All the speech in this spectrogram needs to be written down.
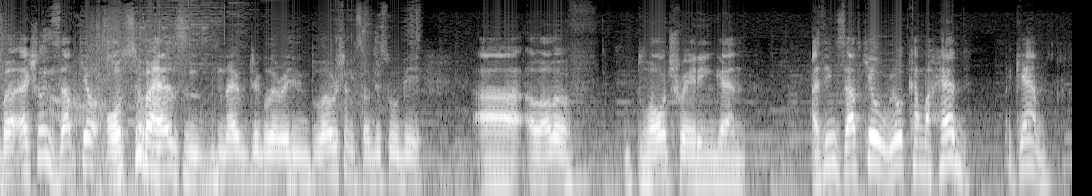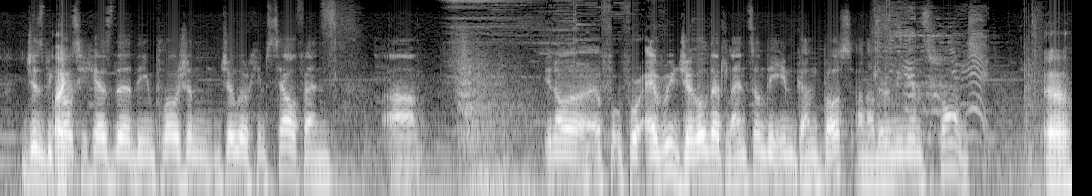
But actually Zadkiel also has knife juggler implosion, so this will be uh, a lot of blow trading and I think Zadkiel will come ahead again. Just because like, he has the, the implosion juggler himself and um, you know, uh, for, for, every juggle that lands on the Imp Gang boss, another minion spawns. Yeah,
